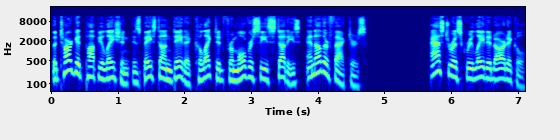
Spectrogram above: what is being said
The target population is based on data collected from overseas studies and other factors. Asterisk related article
